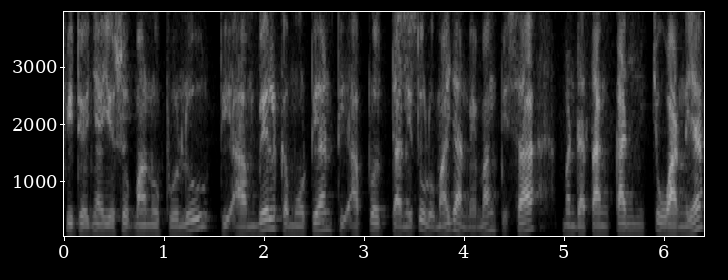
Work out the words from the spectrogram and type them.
videonya Yusuf Manubulu diambil kemudian diupload dan itu lumayan memang bisa mendatangkan cuan ya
